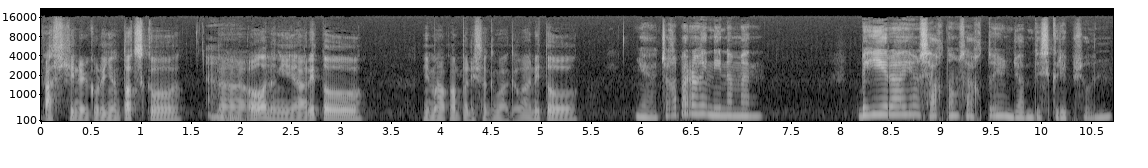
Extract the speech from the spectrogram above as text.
Tapos shinare ko rin yung thoughts ko na, oo, nangyayari to. May mga companies na gumagawa nito. yeah. Tsaka parang hindi naman, bihira yung saktong-sakto yung job description.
